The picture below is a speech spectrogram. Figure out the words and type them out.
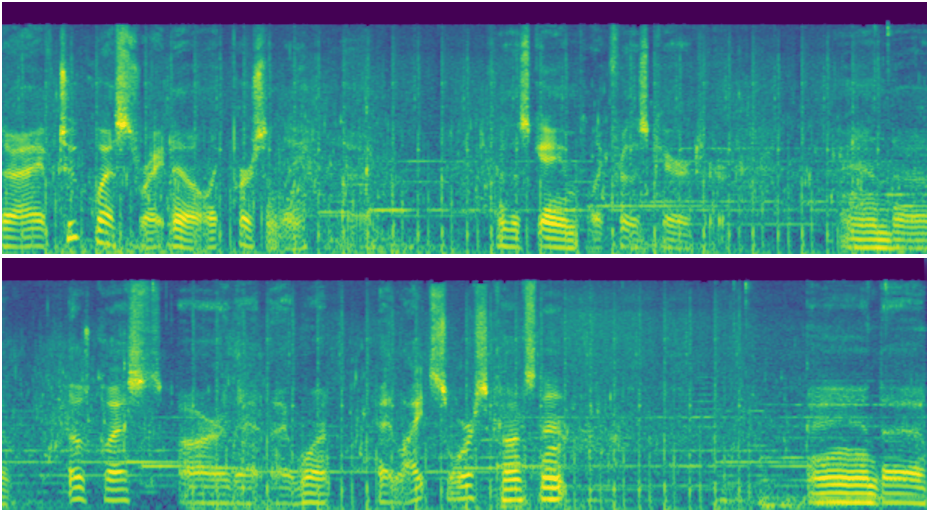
I have two quests right now, like personally, uh, for this game, like for this character. And uh, those quests are that I want a light source constant and uh,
